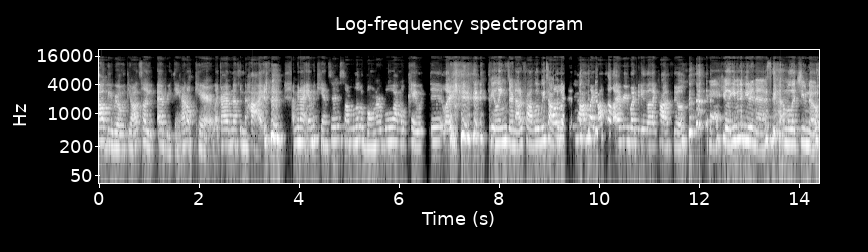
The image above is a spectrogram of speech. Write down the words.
I'll be real with you. I'll tell you everything. I don't care. Like I have nothing to hide. I mean, I am a cancer, so I'm a little vulnerable. I'm okay with it. Like feelings are not a problem. We talk oh, about. Yeah. I'm like I'll tell everybody like how I feel. yeah, you're like even if you didn't ask, I'm gonna let you know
